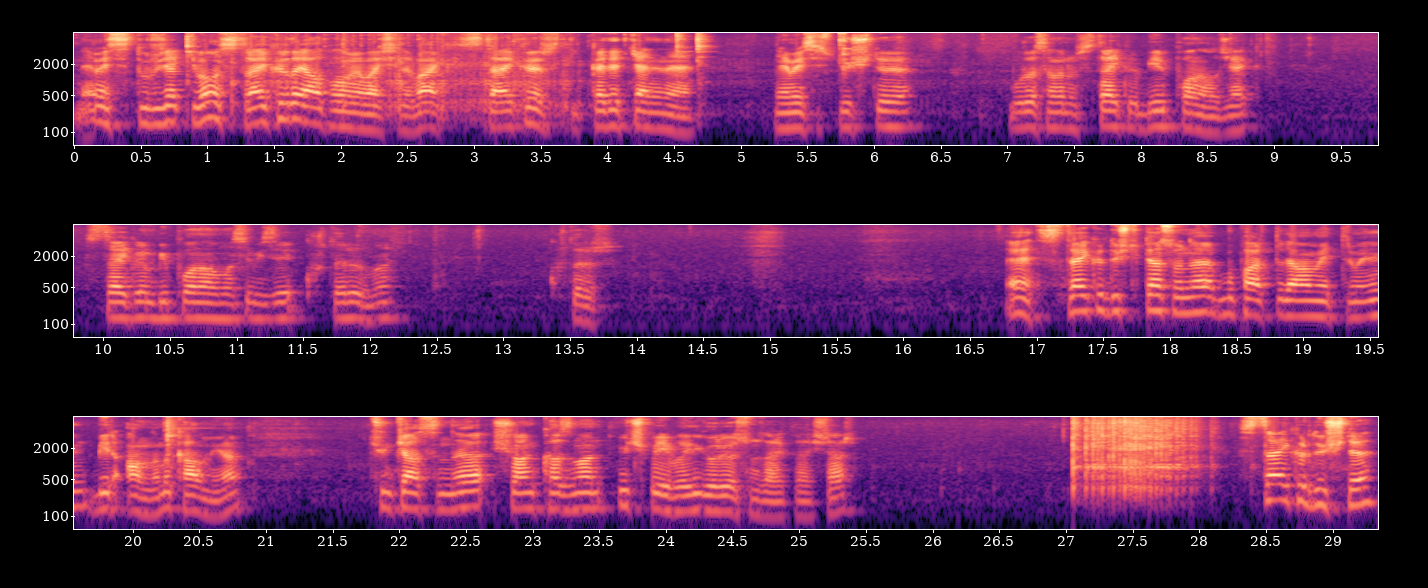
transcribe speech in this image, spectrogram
Nemesis duracak gibi ama Striker da yalpalamaya başladı. Bak Striker dikkat et kendine. Nemesis düştü. Burada sanırım Striker 1 puan alacak. Striker'ın 1 puan alması bizi kurtarır mı? Kurtarır. Evet Striker düştükten sonra bu partide devam ettirmenin bir anlamı kalmıyor. Çünkü aslında şu an kazanan 3 Beyblade'i görüyorsunuz arkadaşlar. Striker düştü.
